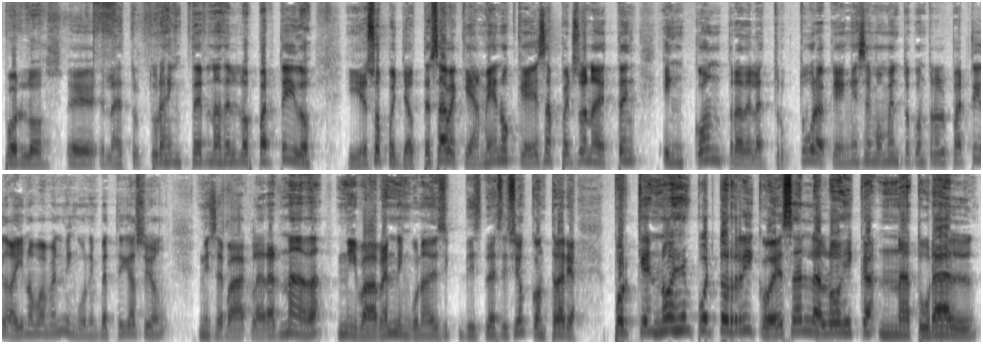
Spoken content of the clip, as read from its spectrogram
por los eh, las estructuras internas de los partidos. Y eso pues ya usted sabe que a menos que esas personas estén en contra de la estructura que en ese momento controla el partido ahí no va a haber ninguna investigación ni se va a aclarar nada ni va a haber ninguna decisión contraria. Porque no es en Puerto Rico esa es la lógica natural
